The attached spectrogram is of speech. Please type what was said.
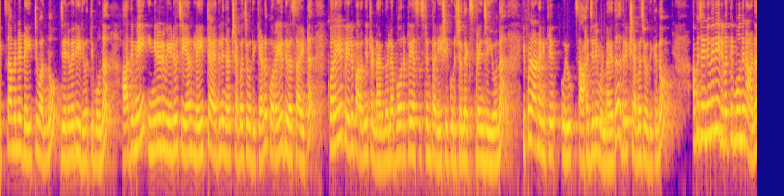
എക്സാമിന്റെ ഡേറ്റ് വന്നു ജനുവരി ഇരുപത്തി മൂന്ന് ആദ്യമേ ഇങ്ങനെ ഒരു വീഡിയോ ചെയ്യാൻ ലേറ്റ് ആയതിൽ ഞാൻ ക്ഷമ ചോദിക്കുകയാണ്. കുറേ ദിവസമായിട്ട് കുറേ പേര് പറഞ്ഞിട്ടുണ്ടായിരുന്നു ലബോറട്ടറി അസിസ്റ്റന്റ് പരീക്ഷയെക്കുറിച്ചൊന്ന് എക്സ്പ്ലെയിൻ ചെയ്യുമെന്ന്. ഇപ്പോഴാണ് എനിക്ക് ഒരു സാഹചര്യം ഉണ്ടായത് അതിന് ക്ഷമ ചോദിക്കുന്നു. അപ്പോൾ ജനുവരി ഇരുപത്തി മൂന്നിനാണ്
